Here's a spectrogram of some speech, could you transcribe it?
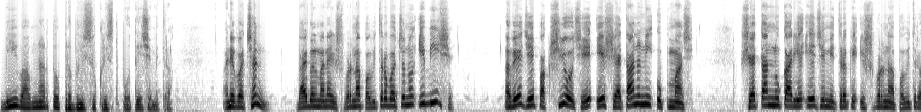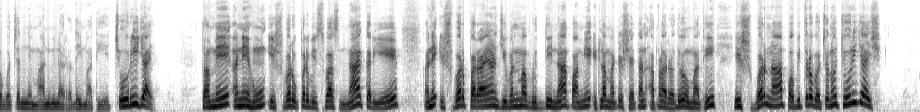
બી વાવનાર તો પ્રભુ ઈસુ ખ્રિસ્ત પોતે છે, મિત્ર. અને વચન બાઇબલમાંના ઈશ્વરના પવિત્ર વચનો એ બી છે. હવે જે પક્ષીઓ છે એ શૈતાનની ઉપમા છે. શૈતાનનું કાર્ય એ છે, મિત્ર, કે ઈશ્વરના પવિત્ર વચનને માનવીના હૃદયમાંથી એ ચોરી જાય. તમે અને હું ઈશ્વર ઉપર વિશ્વાસ ના કરીએ અને ઈશ્વર પરાયણ જીવનમાં વૃદ્ધિ ના પામીએ એટલા માટે શૈતાન આપણા હૃદયોમાંથી ઈશ્વરના પવિત્ર વચનો ચોરી જાય છે.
